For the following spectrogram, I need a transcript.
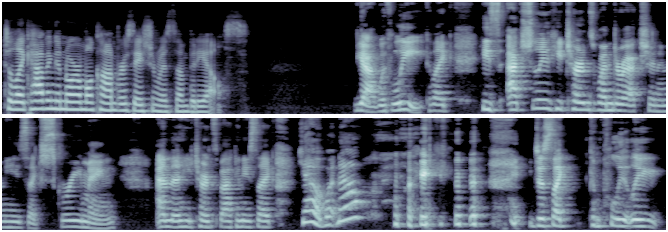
to like having a normal conversation with somebody else. Yeah, with Lee. Like he's actually he turns one direction and he's like screaming, and then he turns back and he's like, "Yeah, what now?" like just like completely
